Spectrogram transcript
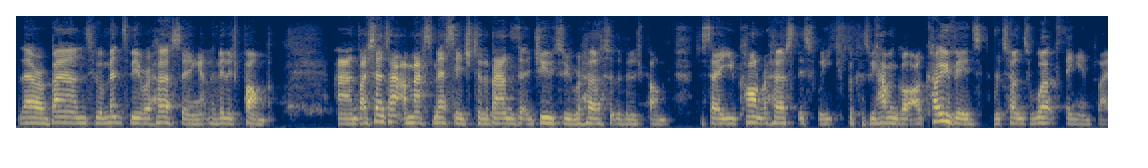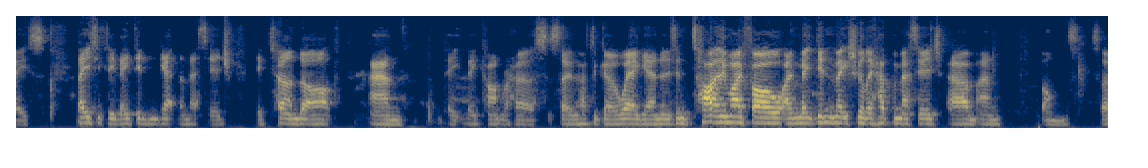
They're a band who are meant to be rehearsing at the Village Pump. And I sent out a mass message to the bands that are due to rehearse at the Village Pump to say, you can't rehearse this week because we haven't got our COVID return to work thing in place. Basically, they didn't get the message. They turned up and they, they can't rehearse, so they have to go away again. And it's entirely my fault. I made, didn't make sure they had the message, um, and bums. So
